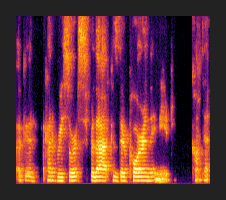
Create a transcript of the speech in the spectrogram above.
a good kind of resource for that because they're poor and they need content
